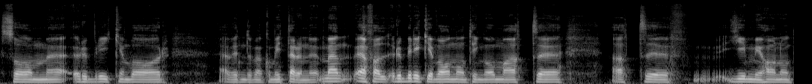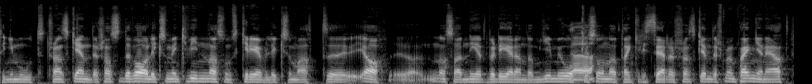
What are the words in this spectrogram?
Som eh, rubriken var, jag vet inte om jag kommer hitta den nu, men i alla fall rubriken var någonting om att eh, att uh, Jimmy har någonting emot transgenders. Alltså det var liksom en kvinna som skrev liksom att, uh, ja, något så här nedvärderande om Jimmy Åkesson, ja. att han kritiserar transgenders. Men poängen är att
